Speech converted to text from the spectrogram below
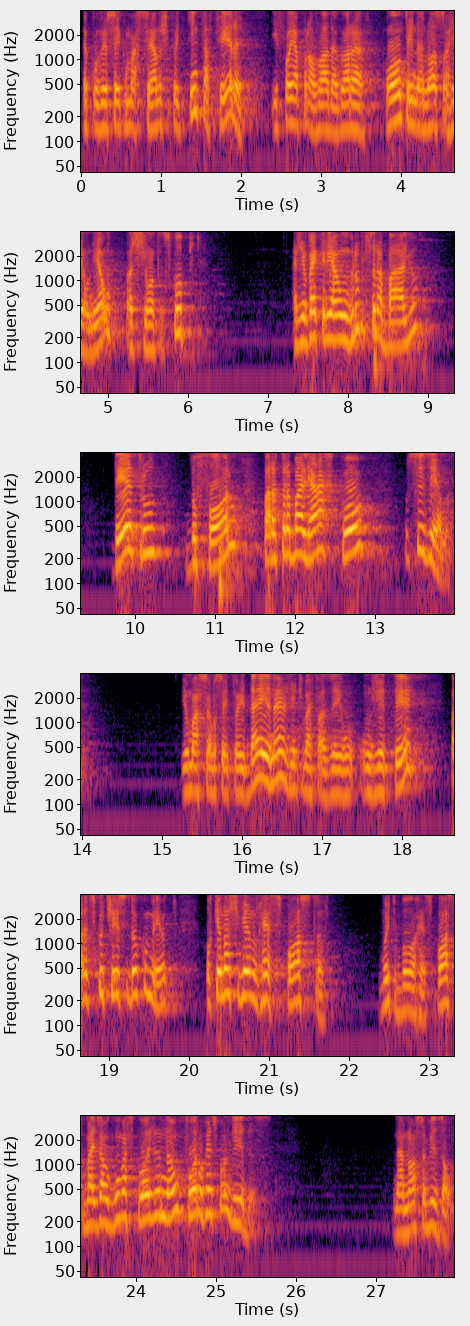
eu conversei com o Marcelo, acho que foi quinta-feira, e foi aprovada agora ontem na nossa reunião, antes de ontem, desculpe. A gente vai criar um grupo de trabalho dentro do fórum para trabalhar com o CISEMA. E o Marcelo aceitou a ideia, né? a gente vai fazer um, um GT para discutir esse documento. Porque nós tivemos resposta, muito boa resposta, mas algumas coisas não foram respondidas, na nossa visão.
